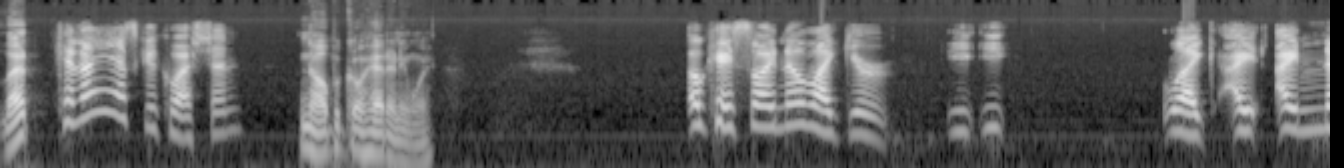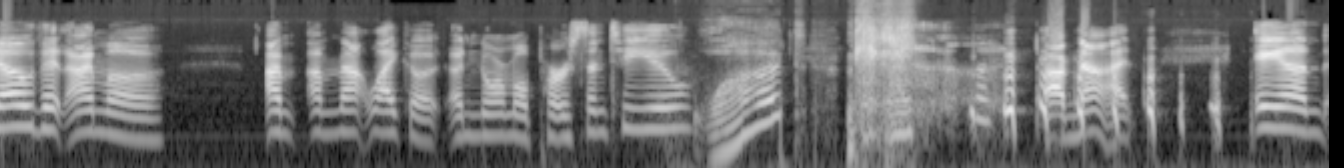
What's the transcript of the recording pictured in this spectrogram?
let Can I ask you a question? no, but go ahead anyway. Okay, so I know like you're, you, you, like I I know that I'm a, I'm I'm not like a, a normal person to you. What? I'm not, and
